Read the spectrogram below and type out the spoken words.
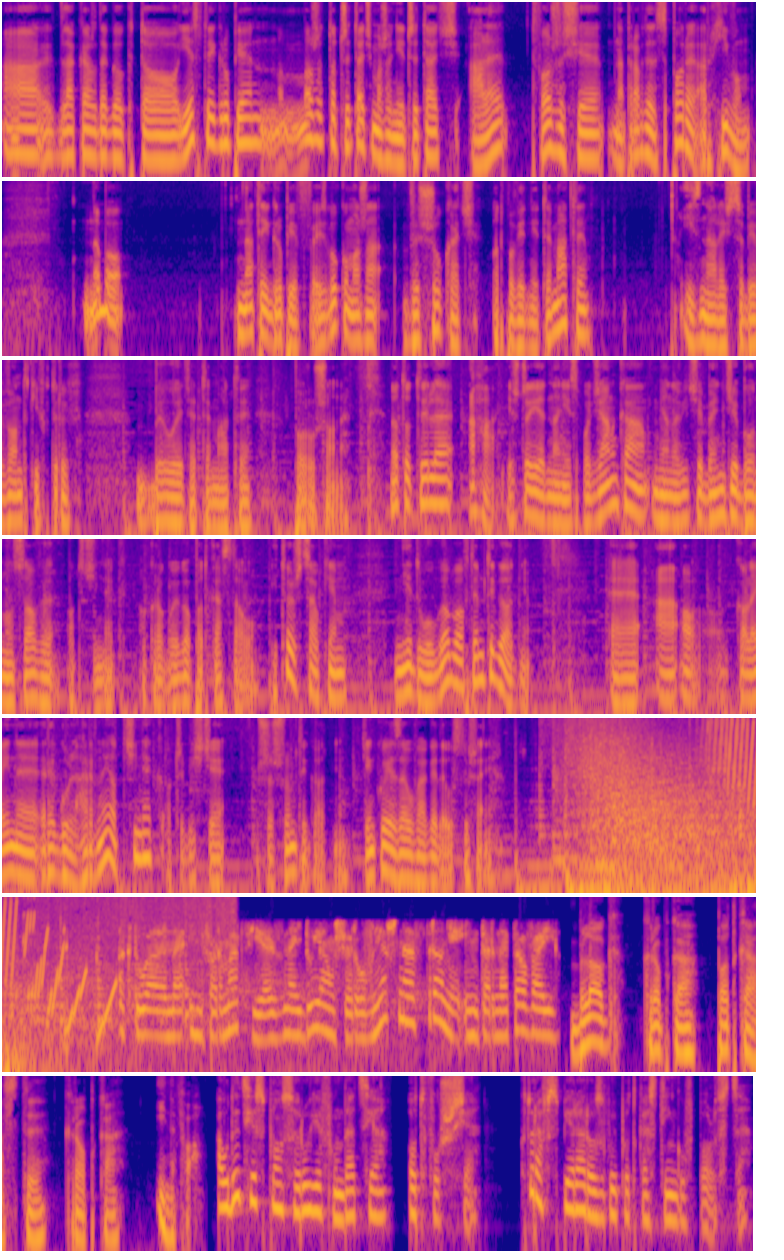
a dla każdego, kto jest w tej grupie, no, może to czytać, może nie czytać, ale tworzy się naprawdę spore archiwum. No bo na tej grupie w Facebooku można wyszukać odpowiednie tematy i znaleźć sobie wątki, w których były te tematy poruszone. No to tyle. Aha, jeszcze jedna niespodzianka, mianowicie będzie bonusowy odcinek Okrągłego Podcastołu. I to już całkiem niedługo, bo w tym tygodniu. E, a o, kolejny regularny odcinek oczywiście przyszłym tygodniu. Dziękuję za uwagę, do usłyszenia. Aktualne informacje znajdują się również na stronie internetowej blog.podcasty.info. Audycję sponsoruje Fundacja Otwórz się, która wspiera rozwój podcastingu w Polsce.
